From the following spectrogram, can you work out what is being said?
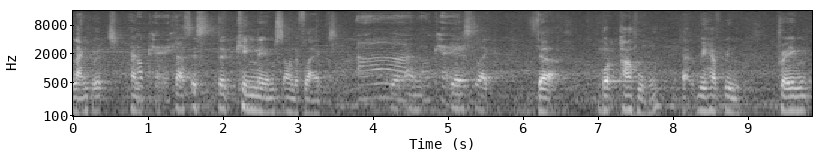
language, and Okay. that is the king names on the flags. Ah, Yeah, and okay. there's like the Bot Pahung that we have been praying.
